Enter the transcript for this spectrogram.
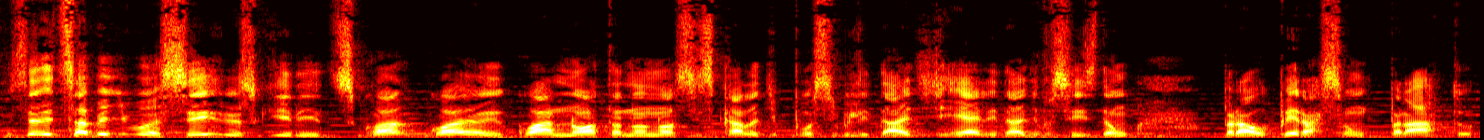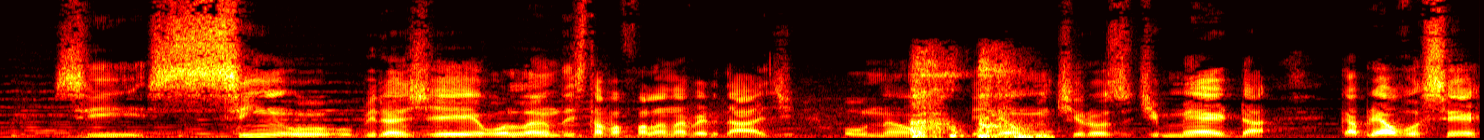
Gostaria de saber de vocês, meus queridos, qual, qual, qual a nota na nossa escala de possibilidade, de realidade vocês dão pra Operação Prato? Se sim, o, o Biranger Holanda estava falando a verdade, ou não, ele é um mentiroso de merda. Gabriel, você,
